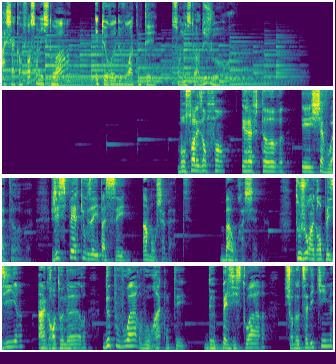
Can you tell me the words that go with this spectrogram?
À chaque enfant son histoire est heureux de vous raconter son histoire du jour. Bonsoir les enfants, Erev Tov et Shavuatov. J'espère que vous avez passé un bon Shabbat. Baou Hashem. Toujours un grand plaisir, un grand honneur de pouvoir vous raconter de belles histoires sur notre tzadikim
